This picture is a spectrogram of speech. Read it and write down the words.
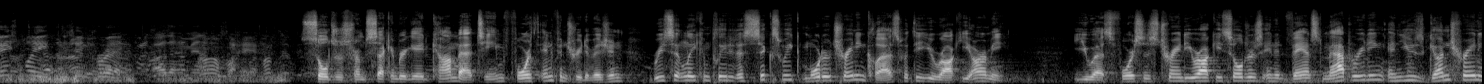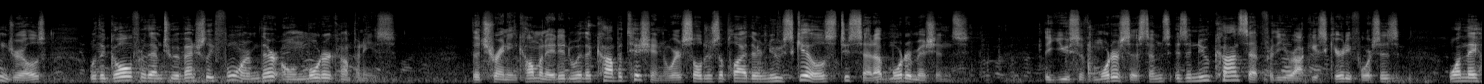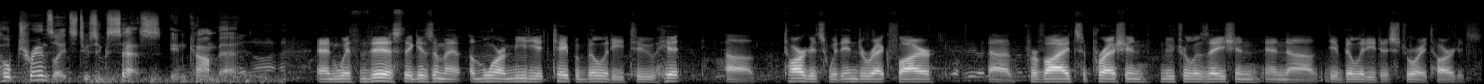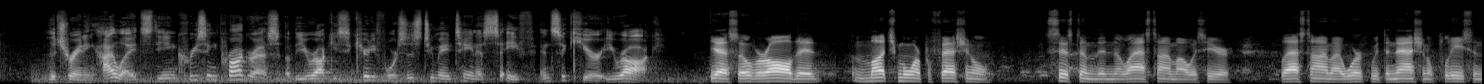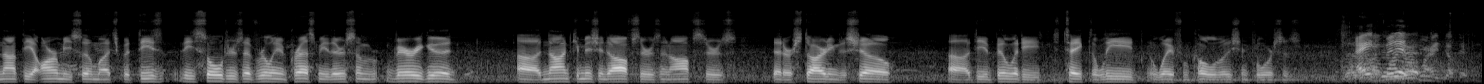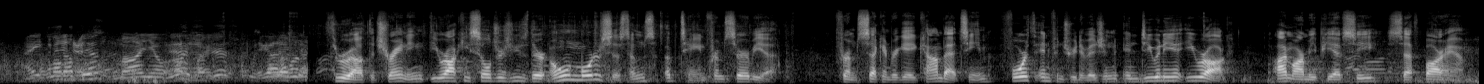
faceplate is incorrect. Soldiers from 2nd Brigade Combat Team, 4th Infantry Division, recently completed a six-week mortar training class with the Iraqi Army. U.S. forces trained Iraqi soldiers in advanced map reading and used gun training drills with a goal for them to eventually form their own mortar companies. The training culminated with a competition where soldiers applied their new skills to set up mortar missions. The use of mortar systems is a new concept for the Iraqi security forces, one they hope translates to success in combat. And with this, that gives them a, a more immediate capability to hit uh, targets with indirect fire, uh, provide suppression, neutralization, and uh, the ability to destroy targets. The training highlights the increasing progress of the Iraqi security forces to maintain a safe and secure Iraq. Yes, overall, the much more professional system than the last time I was here. Last time I worked with the National Police and not the Army so much, but these, these soldiers have really impressed me. There's some very good uh, non-commissioned officers and officers that are starting to show uh, the ability to take the lead away from coalition forces. Throughout the training, Iraqi soldiers used their own mortar systems obtained from Serbia. From 2nd Brigade Combat Team, 4th Infantry Division in Diwania, Iraq, I'm Army PFC Seth Barham.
